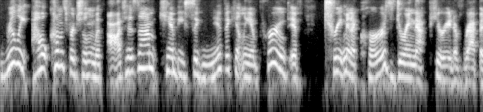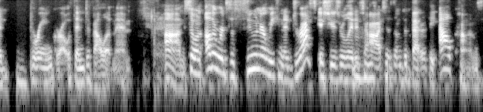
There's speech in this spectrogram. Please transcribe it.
really, outcomes for children with autism can be significantly improved if treatment occurs during that period of rapid brain growth and development. Um, so, in other words, the sooner we can address issues related mm-hmm. to autism, the better the outcomes.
